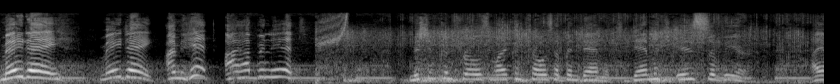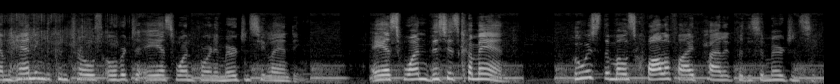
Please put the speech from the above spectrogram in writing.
Mayday! Mayday! I'm hit! I have been hit! Mission controls, my controls have been damaged. Damage is severe. I am handing the controls over to AS-1 for an emergency landing. AS-1, this is command. Who is the most qualified pilot for this emergency?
